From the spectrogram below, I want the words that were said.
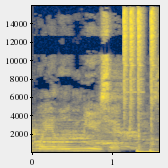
Waylon Music.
